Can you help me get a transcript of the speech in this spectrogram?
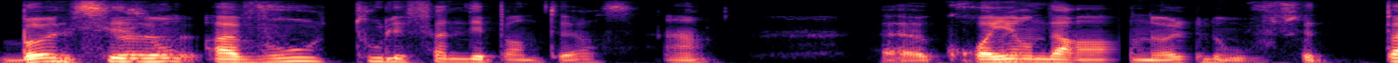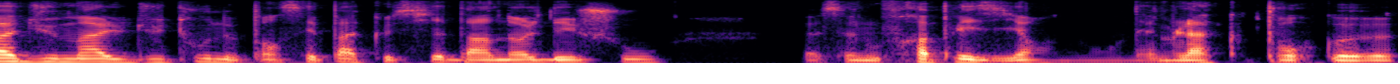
Bonne saison à vous, tous les fans des Panthers. Hein. Euh, croyant d'Arnold, donc vous ne souhaite pas du mal du tout. Ne pensez pas que si Darnold échoue, ça nous fera plaisir. On aime là pour que,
